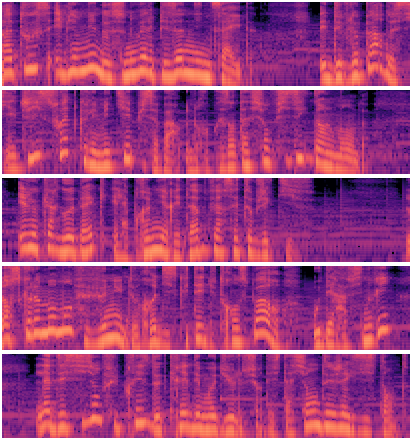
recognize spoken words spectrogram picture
à tous et bienvenue dans ce nouvel épisode d'Inside. Les développeurs de CIG souhaitent que les métiers puissent avoir une représentation physique dans le monde, et le cargo deck est la première étape vers cet objectif. Lorsque le moment fut venu de rediscuter du transport ou des raffineries, la décision fut prise de créer des modules sur des stations déjà existantes.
